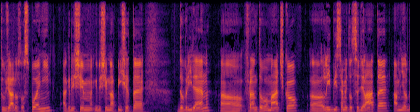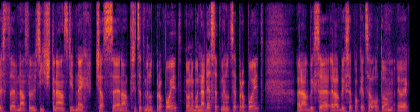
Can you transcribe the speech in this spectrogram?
tu žádost o spojení a když jim, když jim napíšete Dobrý den, uh, Frantovo Máčko, líbí se mi to, co děláte a měl byste v následujících 14 dnech čas se na 30 minut propojit, jo, nebo na 10 minut se propojit. Rád bych se, rád bych se pokecal o tom, jo, jak,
